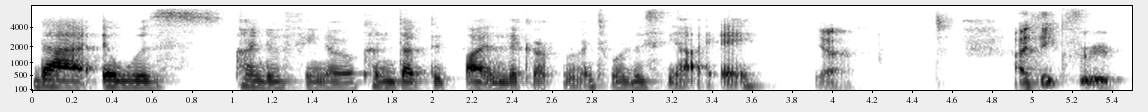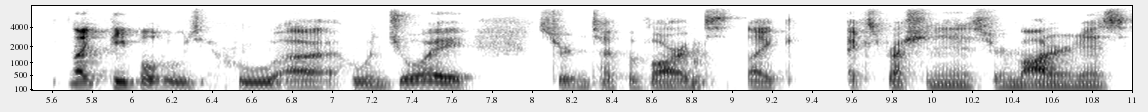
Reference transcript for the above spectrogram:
that it was kind of, you know, conducted by the government or the CIA. Yeah. I think for like people who who uh, who enjoy certain type of art, like expressionist or modernist,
